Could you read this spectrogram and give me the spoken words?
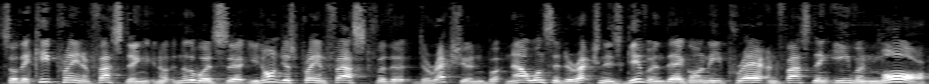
So they keep praying and fasting. In other words, uh, you don't just pray and fast for the direction, but now once the direction is given, they're going to need prayer and fasting even more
